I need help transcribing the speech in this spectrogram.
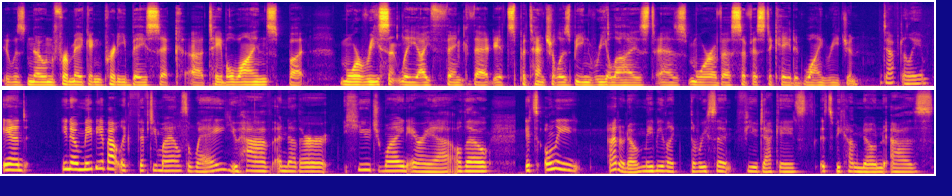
it was known for making pretty basic uh, table wines, but more recently, I think that its potential is being realized as more of a sophisticated wine region. Definitely. And, you know, maybe about like 50 miles away, you have another huge wine area, although it's only I don't know, maybe like the recent few decades, it's become known as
